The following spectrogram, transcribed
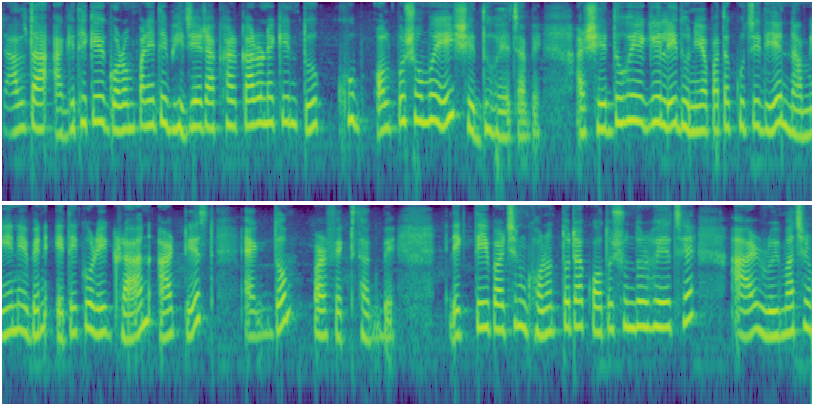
ডালটা আগে থেকে গরম পানিতে ভিজিয়ে রাখার কারণে কিন্তু খুব অল্প সময়েই সেদ্ধ হয়ে যাবে। আর সেদ্ধ হয়ে গেলেই ধনিয়া পাতা কুচি দিয়ে নামিয়ে নেবেন। এতে করে ঘ্রাণ আর টেস্ট একদম পারফেক্ট থাকবে। দেখতেই পাচ্ছেন ঘনত্বটা কত সুন্দর হয়েছে। আর রুই মাছের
